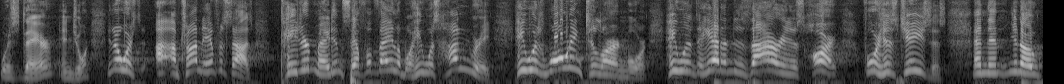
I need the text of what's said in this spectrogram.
was there and joined. In other words, I, I'm trying to emphasize Peter made himself available. He was hungry. He was wanting to learn more. He, was, he had a desire in his heart for his Jesus. And then, you know,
